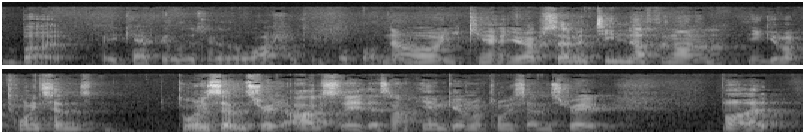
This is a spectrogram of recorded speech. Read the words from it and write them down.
But But you can't be losing to the Washington football team. no, you can't. You're up 17 nothing on him. You give up 27, 27 straight. Obviously, that's not him giving up 27 straight. But,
